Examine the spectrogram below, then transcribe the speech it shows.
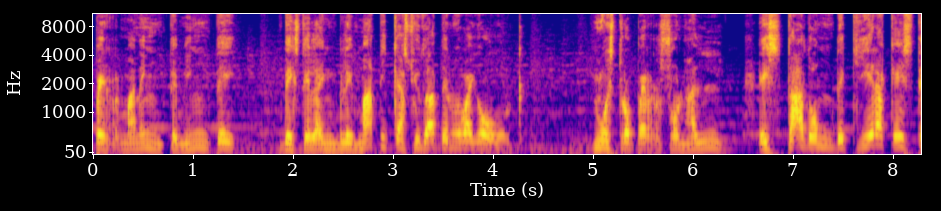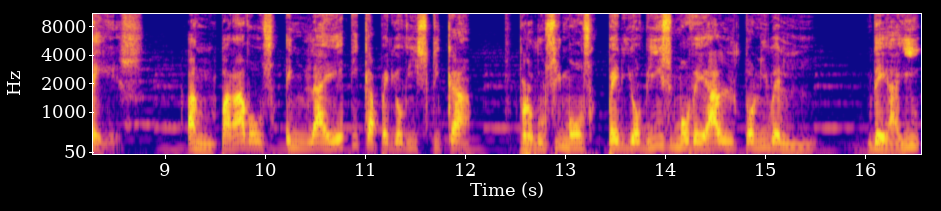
permanentemente desde la emblemática ciudad de Nueva York. Nuestro personal está donde quiera que estés. Amparados en la ética periodística, producimos periodismo de alto nivel. De ahí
